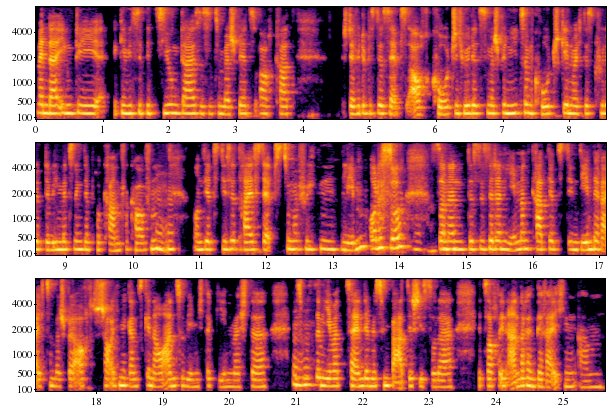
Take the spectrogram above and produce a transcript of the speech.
wenn da irgendwie eine gewisse Beziehung da ist, also zum Beispiel jetzt auch gerade Steffi, du bist ja selbst auch Coach. Ich würde jetzt zum Beispiel nie zum Coach gehen, weil ich das Gefühl habe, der will mir jetzt irgendein Programm verkaufen mhm. und jetzt diese drei Steps zum erfüllten Leben oder so, mhm. sondern das ist ja dann jemand, gerade jetzt in dem Bereich zum Beispiel auch, schaue ich mir ganz genau an, zu wem ich da gehen möchte. Das mhm. muss dann jemand sein, der mir sympathisch ist oder jetzt auch in anderen Bereichen. Ähm,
